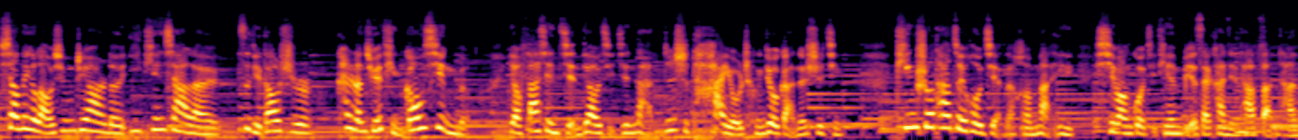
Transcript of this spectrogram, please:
像那个老兄这样的一天下来，自己倒是看上去也挺高兴的。要发现减掉几斤，那真是太有成就感的事情。听说他最后减得很满意，希望过几天别再看见他反弹，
